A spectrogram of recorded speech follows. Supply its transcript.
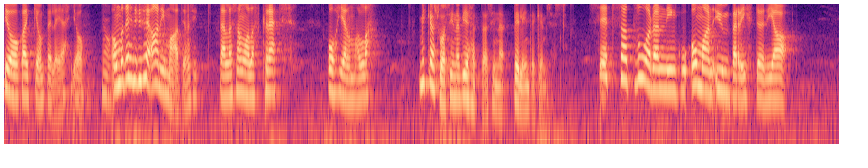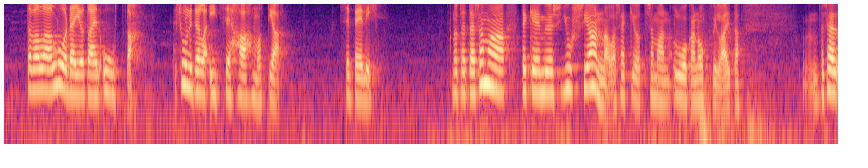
Joo, kaikki on pelejä, joo. Joo. Olen tehnyt yhden animaation sitten tällä samalla Scratch-ohjelmalla. Mikä sua siinä viehättää siinä pelin tekemisessä? Se, että saat luoda niin kuin oman ympäristön ja tavallaan luoda jotain uutta. Suunnitella itse hahmot ja se peli. No tätä samaa tekee myös Jussi Annalla, säkin oot saman luokan oppilaita. Mutta sä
